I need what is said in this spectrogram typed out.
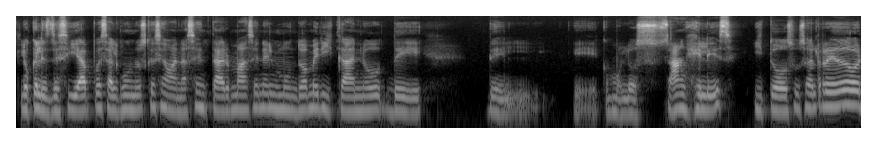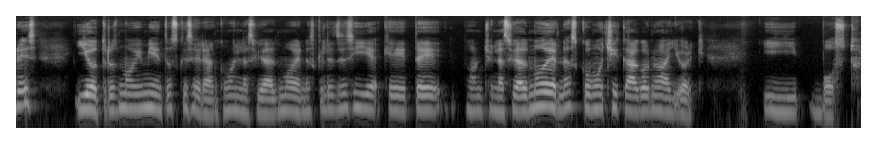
lo que les decía, pues algunos que se van a sentar más en el mundo americano de, eh, como Los Ángeles y todos sus alrededores y otros movimientos que serán como en las ciudades modernas que les decía, que te, en las ciudades modernas como Chicago, Nueva York y Boston.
